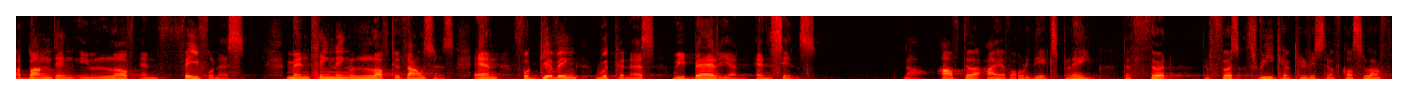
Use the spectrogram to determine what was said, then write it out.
abounding in love and faithfulness, maintaining love to thousands, and forgiving wickedness, rebellion, and sins. Now, after I have already explained the third, the first three characteristics of God's love,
